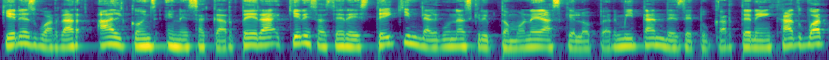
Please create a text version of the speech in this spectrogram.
quieres guardar altcoins en esa cartera, quieres hacer staking de algunas criptomonedas que lo permitan desde tu cartera en hardware,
